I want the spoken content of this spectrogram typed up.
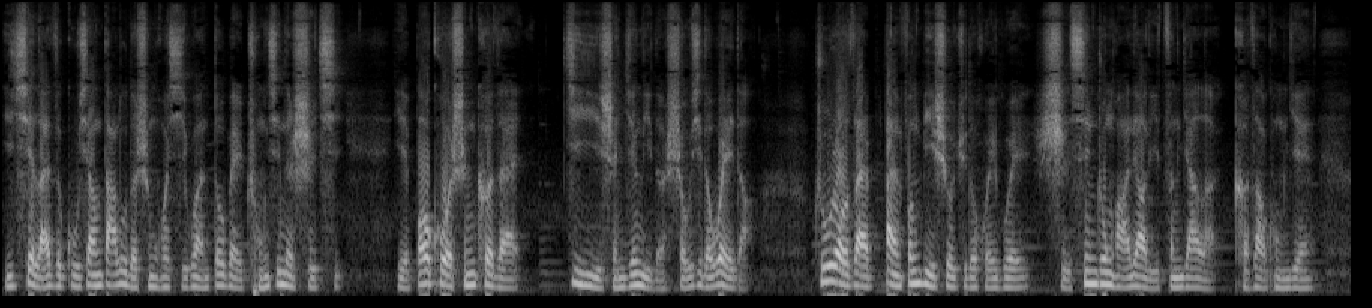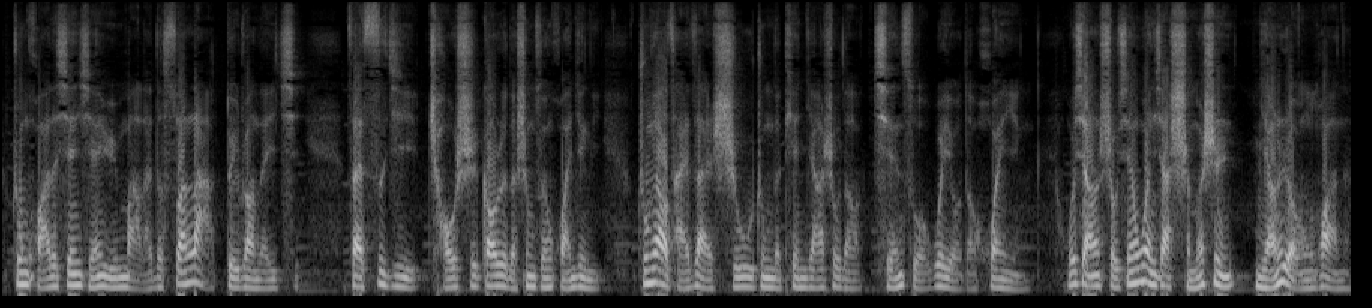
一切来自故乡大陆的生活习惯都被重新的拾起，也包括深刻在记忆神经里的熟悉的味道。猪肉在半封闭社区的回归，使新中华料理增加了可造空间。中华的鲜咸与马来的酸辣对撞在一起，在四季潮湿高热的生存环境里，中药材在食物中的添加受到前所未有的欢迎。我想首先问一下，什么是娘惹文化呢？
